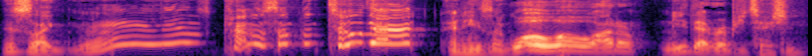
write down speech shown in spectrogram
It's like mm, there's kind of something to that. And he's like, whoa, whoa, I don't need that reputation.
